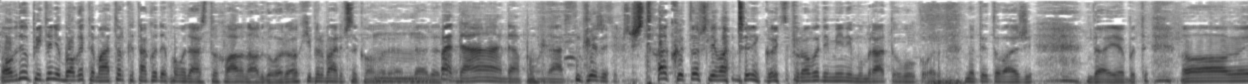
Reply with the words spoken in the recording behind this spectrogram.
Ovde je u pitanju bogata matorka, tako da je pomodarstvo. Hvala na odgovoru. O, Hiperbarična komora. da, da, da. Pa da, da, pomodarstvo. Kaže, šta ako je to šljivančanin koji sprovodi minimum rata u Vukovaru na tetovaži? Da, jebote. Ove,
